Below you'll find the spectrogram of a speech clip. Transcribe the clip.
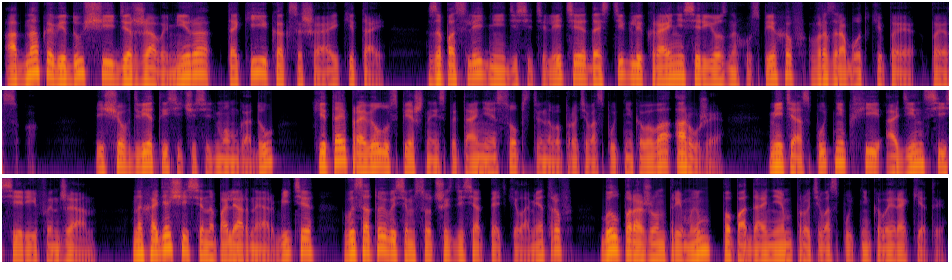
Однако ведущие державы мира, такие как США и Китай, за последние десятилетия достигли крайне серьезных успехов в разработке ПСО. Еще в 2007 году Китай провел успешное испытание собственного противоспутникового оружия, метеоспутник Фи-1С серии Фэнджиан, находящийся на полярной орбите высотой 865 километров, был поражен прямым попаданием противоспутниковой ракеты.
